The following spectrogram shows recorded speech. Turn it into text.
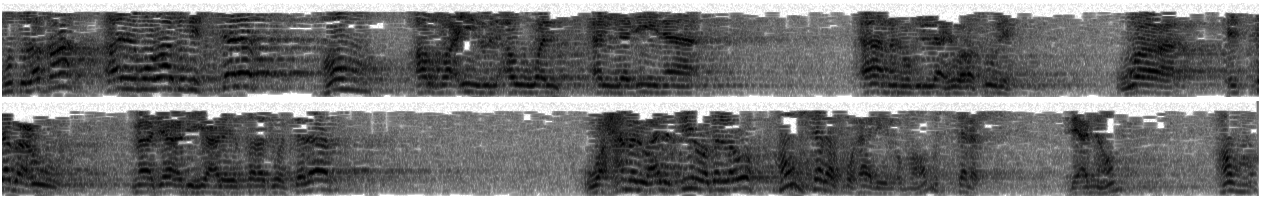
مطلقا المراد بالسلف هم الرعيل الأول الذين آمنوا بالله ورسوله واتبعوا ما جاء به عليه الصلاة والسلام. وحملوا هذا الدين وبلغوه. هم سلف هذه الأمة هم السلف. لأنهم هم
